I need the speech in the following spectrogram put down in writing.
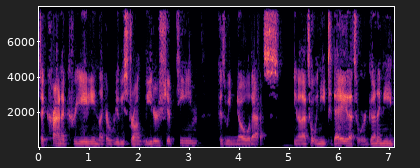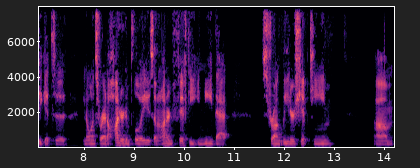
to kind of creating like a really strong leadership team because we know that's you know that's what we need today that's what we're going to need to get to you know once we're at 100 employees and 150 you need that strong leadership team um,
